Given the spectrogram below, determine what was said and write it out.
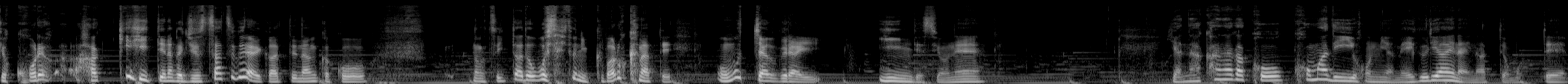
いやこれはっきり言ってなんか10冊ぐらい買ってなんかこうなんかツイッターで応募した人に配ろうかなって思っちゃうぐらいいいんですよね。いやなかなかここまでいい本には巡り合えないなって思って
